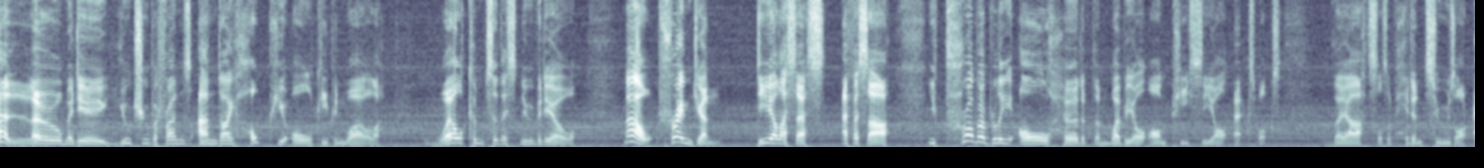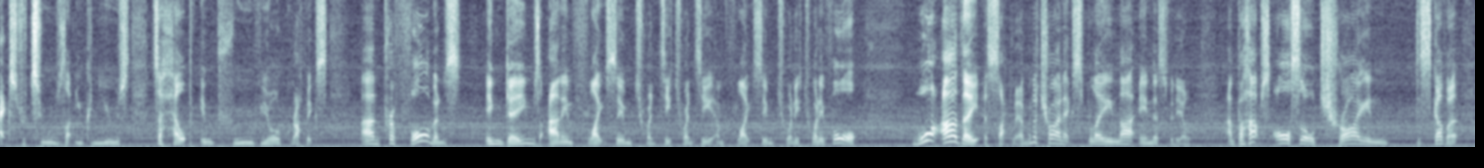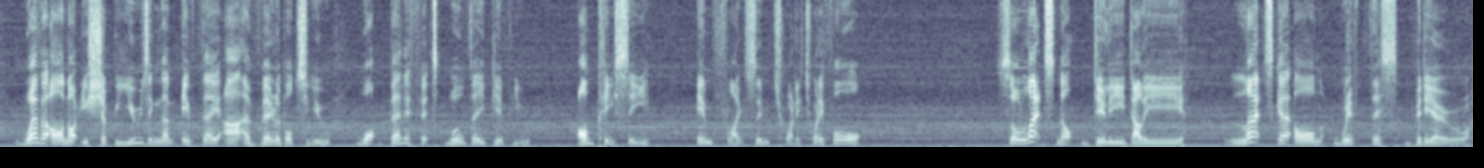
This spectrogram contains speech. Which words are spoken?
Hello my dear YouTuber friends and I hope you're all keeping well. Welcome to this new video. Now, FrameGen, DLSS, FSR, you've probably all heard of them whether you're on PC or Xbox. They are sort of hidden tools or extra tools that you can use to help improve your graphics and performance in games and in Flight Sim 2020 and Flight Sim 2024. What are they exactly? I'm going to try and explain that in this video and perhaps also try and discover whether or not you should be using them if they are available to you. What benefit will they give you on PC in Flight Sim 2024? So let's not dilly-dally. Let's get on with this video.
